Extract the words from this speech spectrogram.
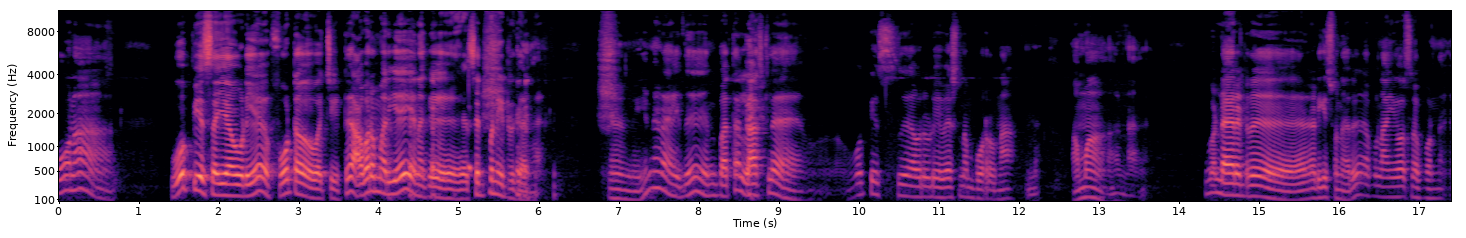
போனால் ஓபிஎஸ் ஐயாவுடைய ஃபோட்டோவை வச்சுக்கிட்டு அவரை மாதிரியே எனக்கு செட் பண்ணிட்டு இருக்காங்க என்னடா இதுன்னு பார்த்தா லாஸ்ட்டில் ஓபிஎஸ் அவருடைய வேஷம் தான் போடுறேன்னா ஆமான்னாங்க இப்போ டைரக்டரு அடிக்க சொன்னார். அப்போ நான் யோசனை பண்ணேன்.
